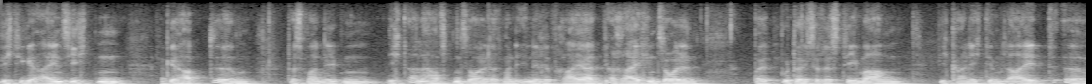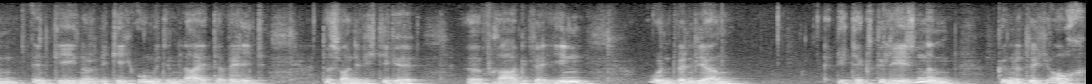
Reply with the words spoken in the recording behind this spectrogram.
wichtige Einsichten gehabt, ähm, dass man eben nicht anhaften soll, dass man innere Freiheit erreichen soll. Bei Buddha ist ja das Thema, wie kann ich dem Leid ähm, entgehen oder wie gehe ich um mit dem Leid der Welt. Das war eine wichtige äh, Frage für ihn. Und wenn wir die Texte lesen, dann können wir natürlich auch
